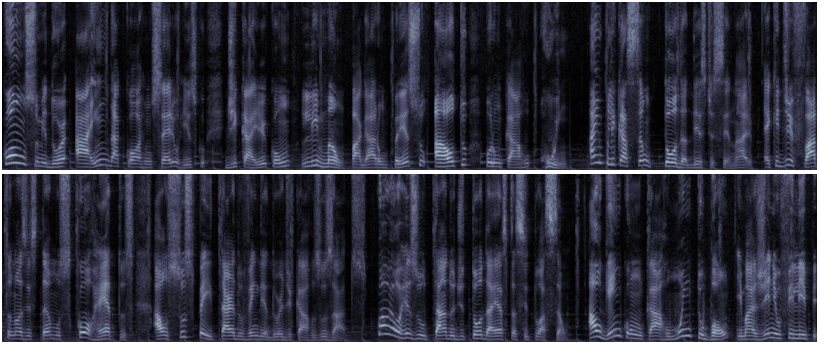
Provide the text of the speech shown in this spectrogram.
consumidor ainda corre um sério risco de cair com um limão, pagar um preço alto por um carro ruim. A implicação toda deste cenário é que de fato nós estamos corretos ao suspeitar do vendedor de carros usados. Qual é o resultado de toda esta situação? Alguém com um carro muito bom, imagine o Felipe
